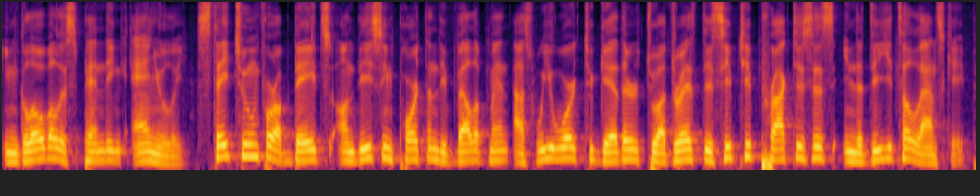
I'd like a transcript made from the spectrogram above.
in global spending annually. Stay tuned for updates on this important development as we work together to address deceptive practices in the digital landscape.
